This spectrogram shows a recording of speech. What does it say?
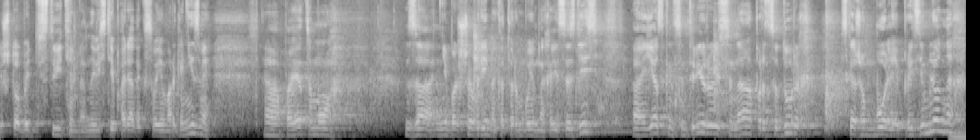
и чтобы действительно навести порядок в своем организме. А, Поэтому за небольшое время, которое мы будем находиться здесь, а, я сконцентрируюсь на процедурах, скажем, более приземленных.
